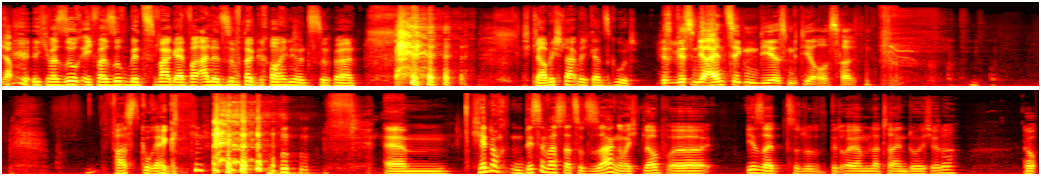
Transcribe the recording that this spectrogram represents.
Ja. Ich versuche ich versuch mit Zwang einfach alle zu vergraulen und zu hören. ich glaube, ich schlage mich ganz gut. Wir, wir sind die Einzigen, die es mit dir aushalten. Fast korrekt. ähm, ich hätte noch ein bisschen was dazu zu sagen, aber ich glaube, äh, ihr seid mit eurem Latein durch, oder? Ja.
